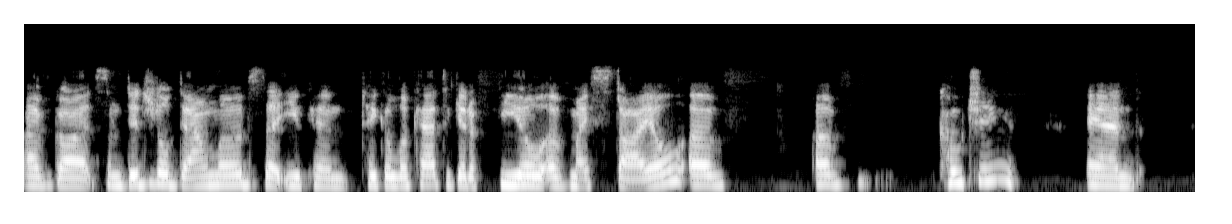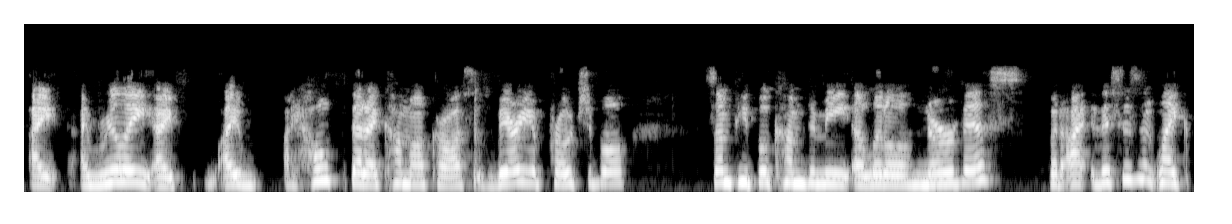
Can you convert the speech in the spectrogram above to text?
I've got some digital downloads that you can take a look at to get a feel of my style of of coaching. And I I really I I I hope that I come across as very approachable. Some people come to me a little nervous, but I this isn't like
